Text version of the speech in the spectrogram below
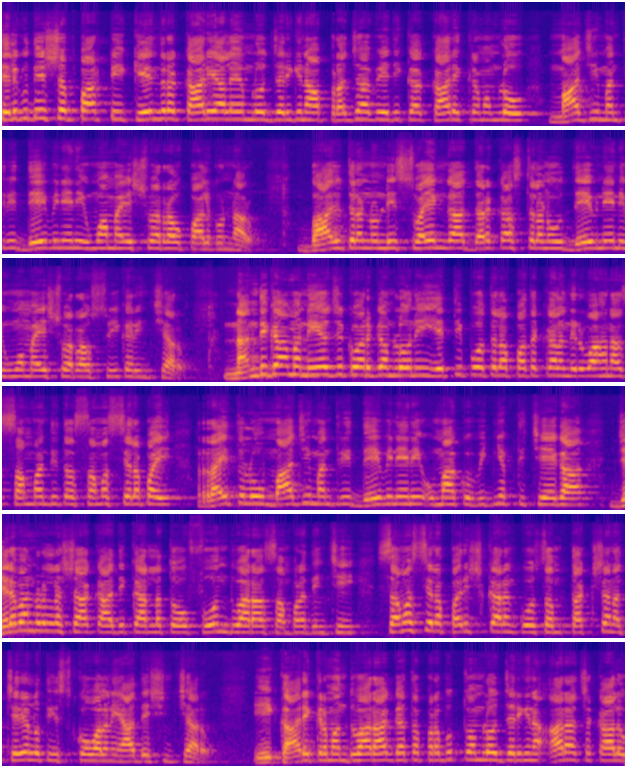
తెలుగుదేశం పార్టీ కేంద్ర కార్యాలయంలో జరిగిన ప్రజావేదిక కార్యక్రమంలో మాజీ మంత్రి దేవినేని ఉమామహేశ్వరరావు పాల్గొన్నారు. బాధితుల నుండి స్వయంగా దరఖాస్తులను దేవినేని ఉమామహేశ్వరరావు స్వీకరించారు. నందిగామ నియోజకవర్గంలోని ఎత్తిపోతల పథకాల నిర్వహణ సంబంధిత సమస్యలపై రైతులు మాజీ మంత్రి దేవినేని ఉమాకు విజ్ఞప్తి చేయగా జలవనరుల శాఖ అధికారులతో ఫోన్ ద్వారా సంప్రదించి సమస్యల పరిష్కారం కోసం తక్షణ చర్యలు తీసుకోవాలని ఆదేశించారు. ఈ కార్యక్రమం ద్వారా గత ప్రభుత్వంలో జరిగిన అరాచకాలు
